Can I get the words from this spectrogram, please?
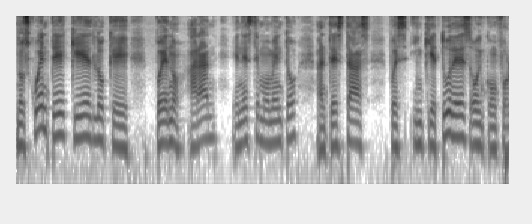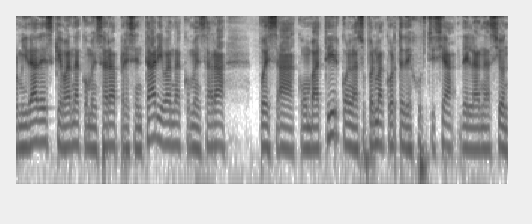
nos cuente qué es lo que bueno, harán en este momento ante estas pues inquietudes o inconformidades que van a comenzar a presentar y van a comenzar a pues a combatir con la Suprema Corte de Justicia de la Nación.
